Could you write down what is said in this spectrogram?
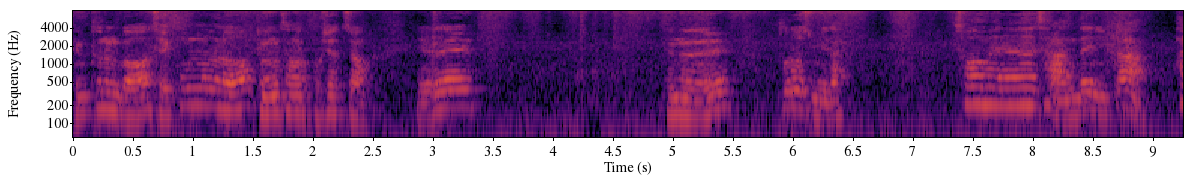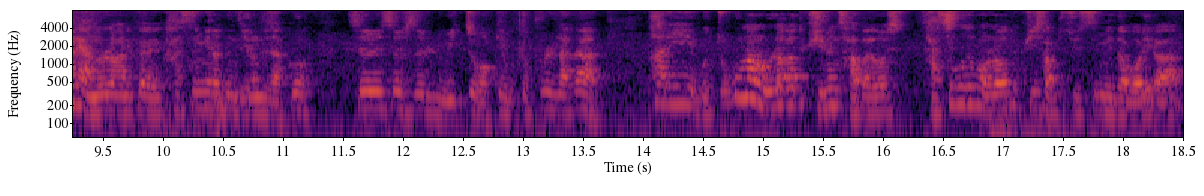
등 푸는 거 저희 홈롤러 동영상으로 보셨죠? 얘를 등을 풀어줍니다. 처음에는 잘 안 되니까 팔이 안 올라가니까 가슴이라든지 이런 데 잡고 슬슬슬 위쪽 어깨부터 풀다가 팔이 뭐 조금만 올라가도 귀는 잡아요. 45도만 올라가도 귀 잡을 수 있습니다. 머리가.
